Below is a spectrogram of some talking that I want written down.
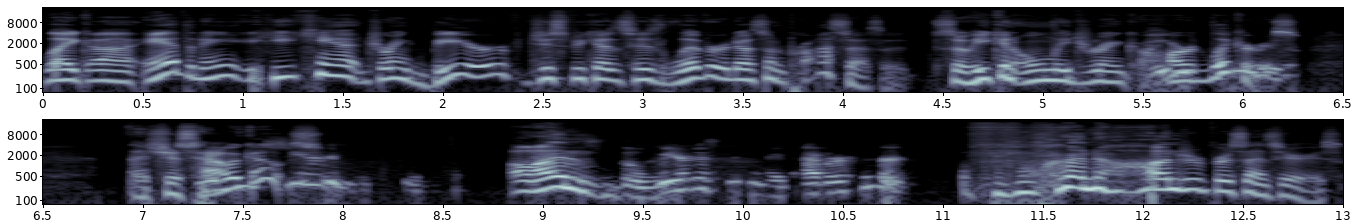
Like uh, Anthony, he can't drink beer just because his liver doesn't process it, so he can only drink hard liquors. That's just how it goes. Oh, I'm the weirdest thing I've ever heard. One hundred percent serious.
